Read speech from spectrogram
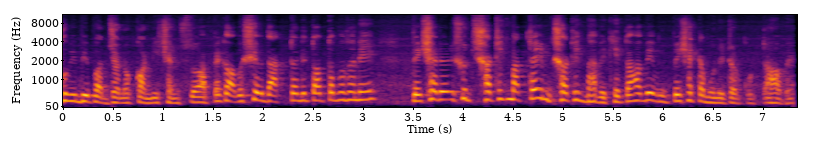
খুবই বিপজ্জনক কন্ডিশন তো আপনাকে অবশ্যই ডাক্তারের তত্ত্বাবধানে প্রেশারের ওষুধ সঠিক মাত্রায় সঠিকভাবে খেতে হবে এবং প্রেশারটা মনিটর করতে হবে।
